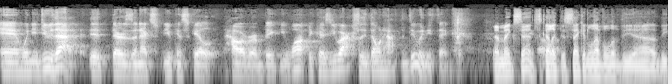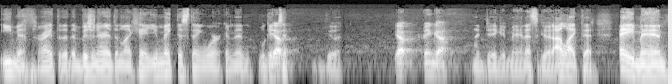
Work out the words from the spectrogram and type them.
And when you do that, it, there's an X. You can scale however big you want because you actually don't have to do anything. That makes sense. It's kind of like the second level of the uh, the E myth, right? The, the visionary, then like, hey, you make this thing work, and then we'll get Yep. to do it. Yep, bingo. I dig it, man. That's good. I like that. Hey, man,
